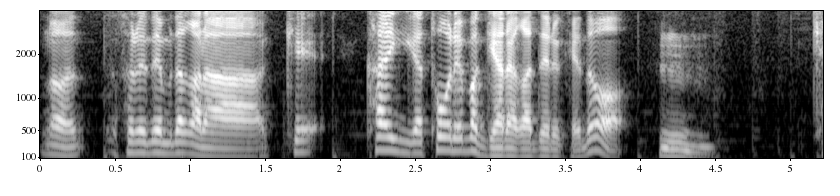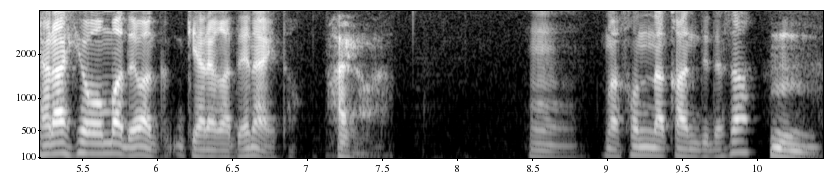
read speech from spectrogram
まあそれでだからけ会議が通ればギャラが出るけどうんキャラ表まではギャラが出ないと。はいはうん。まあそんな感じでさ。いうん。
